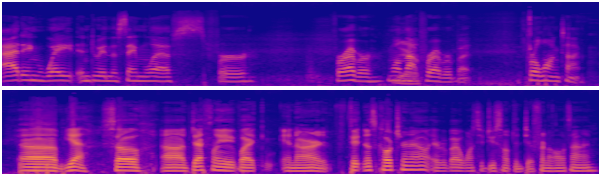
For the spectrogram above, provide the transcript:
adding weight and doing the same lifts for forever. Well, Yeah. not forever, but for a long time. Uh, yeah. So uh, definitely, like in our fitness culture now, everybody wants to do something different all the time.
